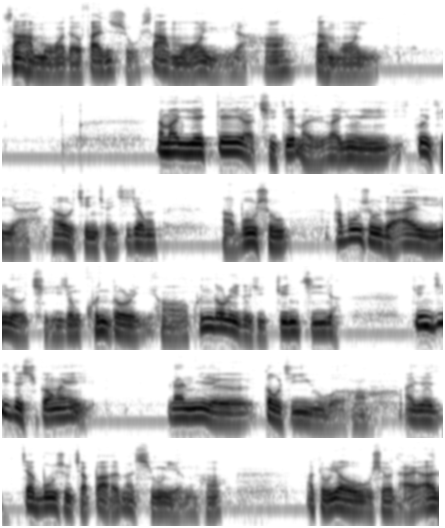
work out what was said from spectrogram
萨摩的番薯、萨摩鱼啦啊，萨摩鱼。那么伊个鸡啦，饲鸡嘛袂歹，因为过去啊，还有真侪即种啊武士，啊武士就爱迄落饲迄种昆多利吼，昆多利就是军鸡啦，军鸡就是讲诶，咱迄个斗鸡有无吼，啊这这武士食饱，那收赢吼，啊除了有烧台，啊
